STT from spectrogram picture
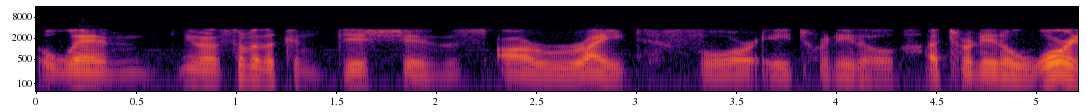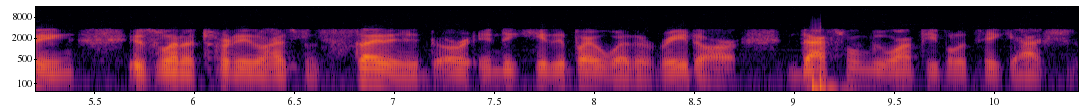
when you know some of the conditions are right for a tornado. A tornado warning is when a tornado has been sighted or indicated by weather radar. That's when we want people to take action.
